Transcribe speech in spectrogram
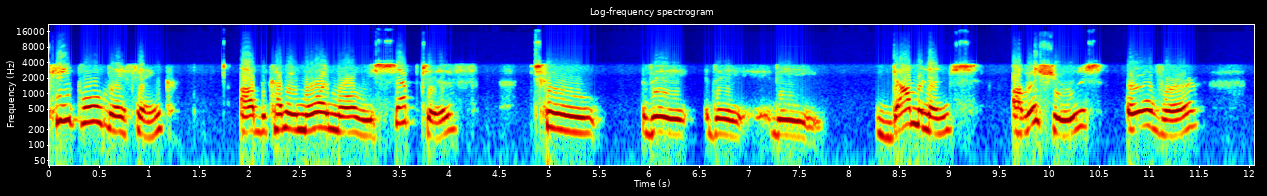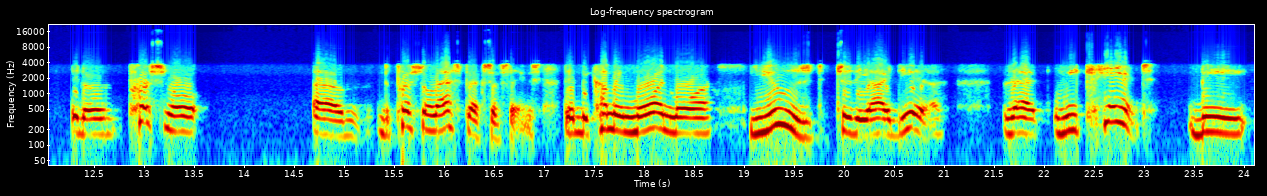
people, they think, are becoming more and more receptive to the the the dominance of issues over you know personal um, the personal aspects of things. They're becoming more and more used to the idea that we can't be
